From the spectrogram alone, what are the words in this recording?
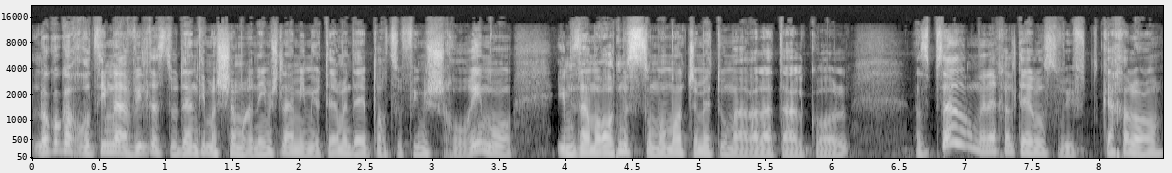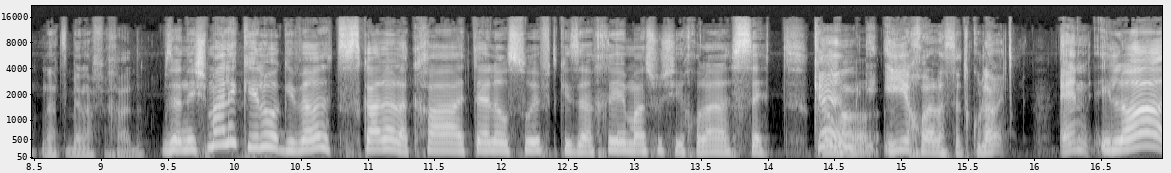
לא כל כך רוצים להביא את הסטודנטים השמרנים שלהם עם יותר מדי פרצופים שחורים, או עם זמרות מסוממות שמתו מהרעלת האלכוהול. אז בסדר, נלך על טיילור סוויפט, ככה לא נעצבן אף אחד. זה נשמע לי כאילו הגברת סקאלה לקחה את טיילור סוויפט, כי זה הכי משהו שהיא יכולה לשאת. כן, כלומר, היא יכולה לשאת כולם... אין... היא לא,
